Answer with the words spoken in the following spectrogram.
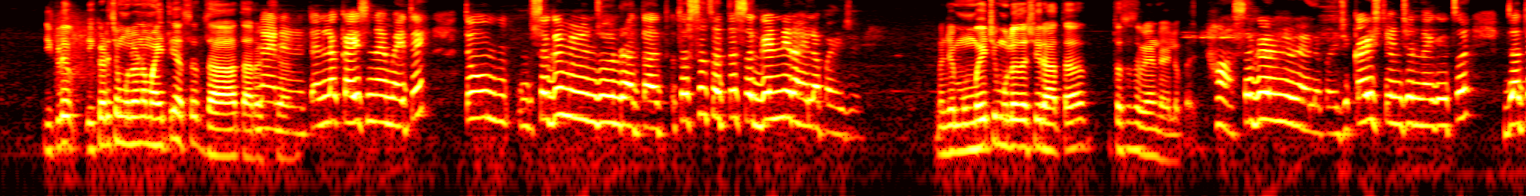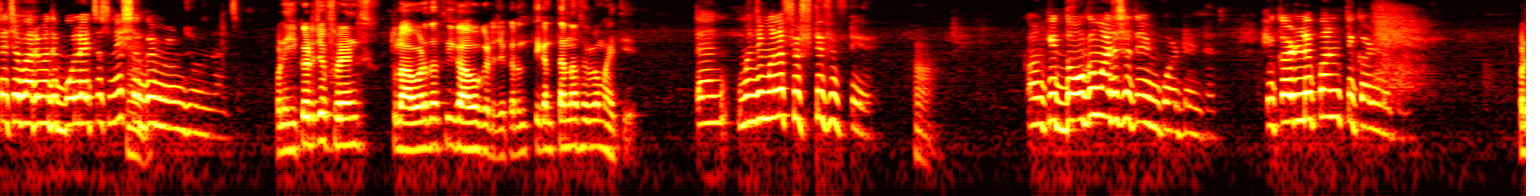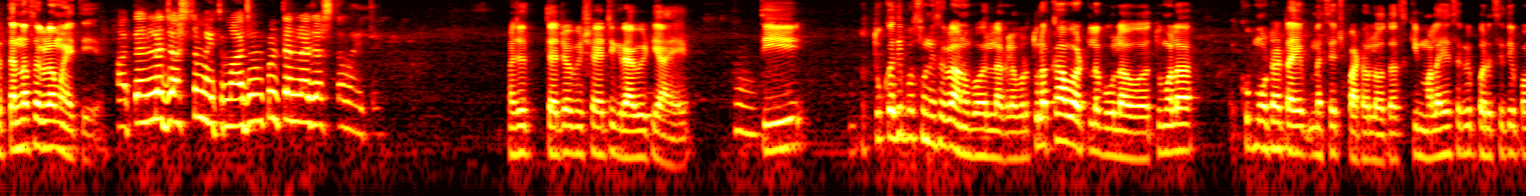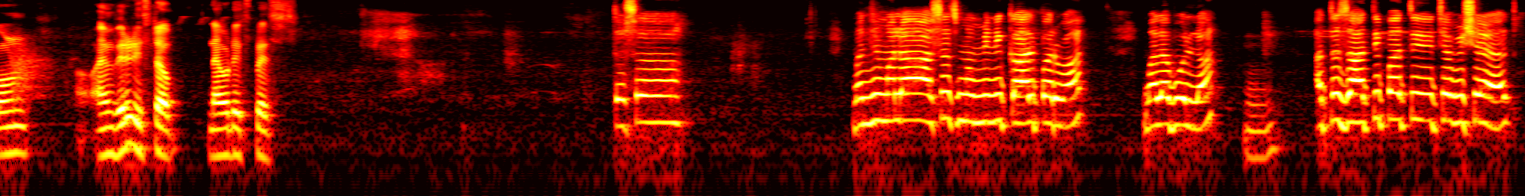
इकडे इकडच्या मुलांना माहिती असं जात नाही नाही आरक्षण? नाही त्यांना काहीच नाही माहिती. तो सगळे मिळून जुळून राहतात. तसंच आता सगळ्यांनी राहायला पाहिजे. म्हणजे मुंबईची मुलं जशी राहतात तसं सगळ्यांनी राहिलं पाहिजे. हां सगळ्यांनी राहायला पाहिजे. काहीच टेन्शन नाही घ्यायचं. जातीच्या बारेमध्ये बोलायचंच नाही सगळे मिळून जुळून राहायचं. पण इकडचे फ्रेंड्स तुला आवडतात की गावाकडचे? कारण ते त्यांना सगळं माहिती आहे. त्या म्हणजे मला फिफ्टी फिफ्टी आहे. हां. कारण की दोघं माझ्यासाठी इम्पॉर्टंट आहेत. इकडले पण तिकडले पण. पण त्यांना सगळं माहिती आहे. हा त्यांना जास्त माहिती. माझ्याहून पण त्यांना जास्त माहिती आहे. म्हणजे त्याच्या विषयाची ग्रॅव्हिटी आहे. हम्म. ती तू कधीपासून हे सगळं अनुभवायला लागलं बरं? तुला का वाटलं बोलावं? तू मला खूप मोठा टाईप मेसेज पाठवला होतास की मला हे सगळी परिस्थिती पाहून I am very disturb to express. तसं म्हणजे मला असंच मम्मीने काल परवा मला बोलला आता जातीपातीच्या विषयात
